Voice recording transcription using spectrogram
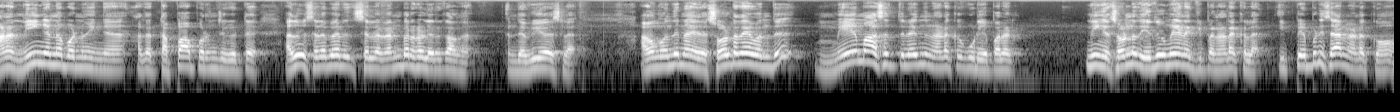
ஆனால் நீங்கள் என்ன பண்ணுவீங்க? அதை தப்பாக புரிஞ்சுக்கிட்டு அதுவும் சில பேர் சில நண்பர்கள் இருக்காங்க இந்த வியூஎஸில் அவங்க வந்து நான் இதை சொல்கிறதே வந்து மே மாதத்துலேருந்து நடக்கக்கூடிய பலன். நீங்கள் சொன்னது எதுவுமே எனக்கு இப்போ நடக்கலை. இப்போ எப்படி சார் நடக்கும்?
